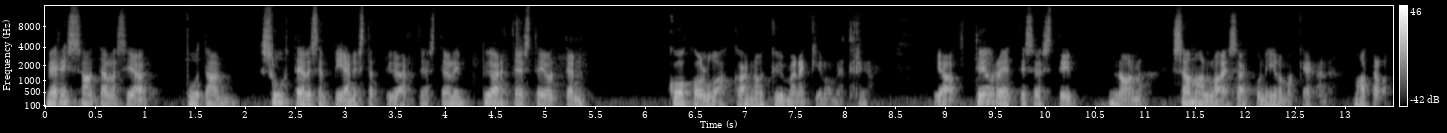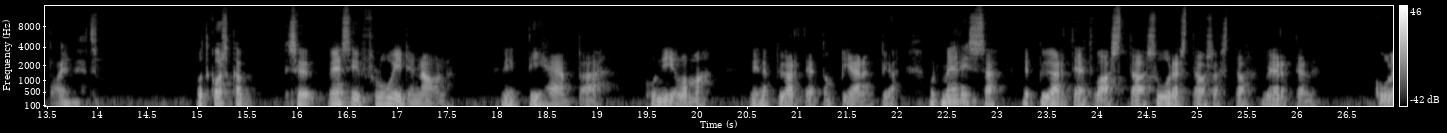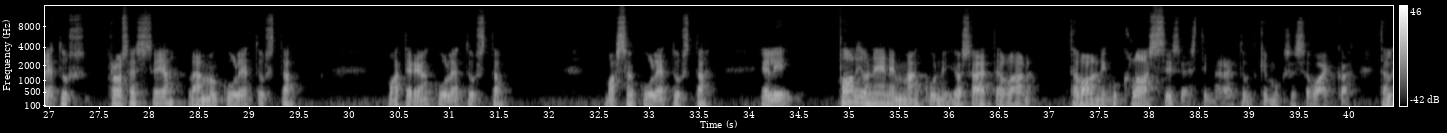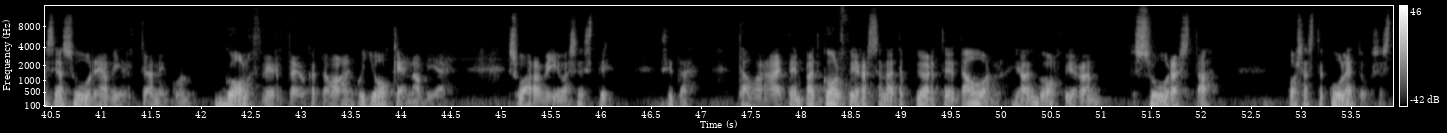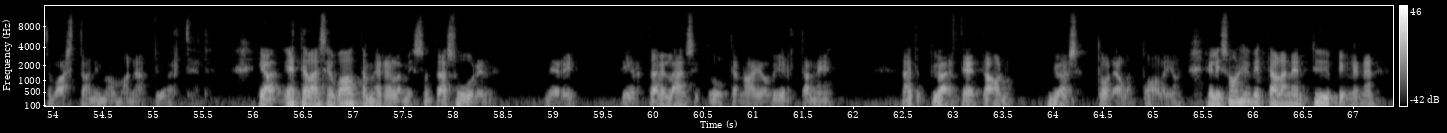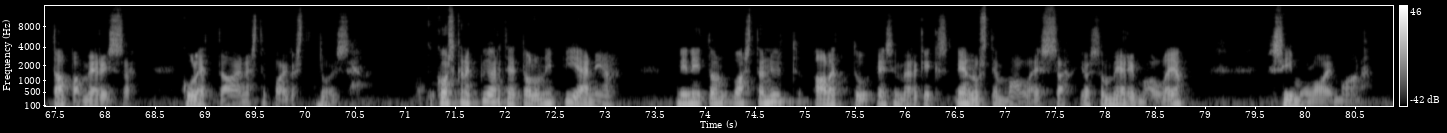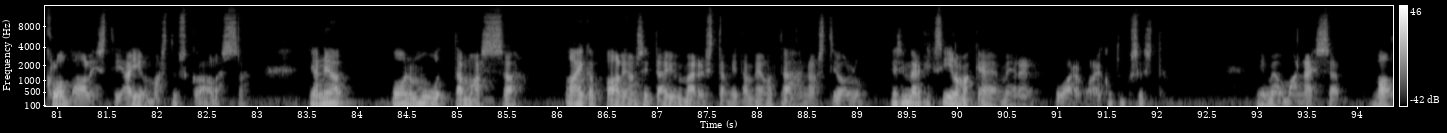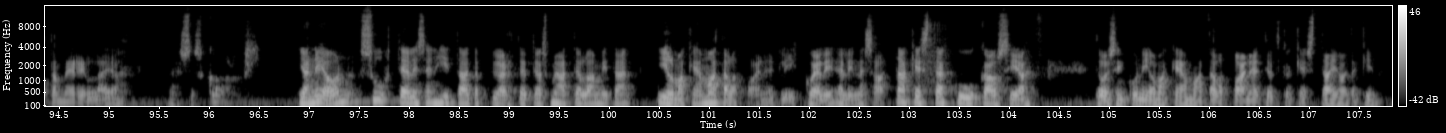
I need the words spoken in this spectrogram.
Merissä on tällaisia, puhutaan suhteellisen pienistä pyörteistä, eli pyörteistä, joiden koko luokka on noin 10 kilometriä. Ja teoreettisesti ne on samanlaisia kuin ilmakehän matalapaineet. Mutta koska se vesi fluidina on niin tiheämpää kuin ilma, niin ne pyörteet on pienempiä. Mutta merissä ne pyörteet vastaa suuresta osasta merten kuljetusprosesseja, lämmön kuljetusta, materiaan kuljetusta, massan kuljetusta. Eli paljon enemmän kuin jos ajatellaan tavallaan niin kuin klassisesti merentutkimuksessa vaikka tällaisia suuria virtoja, niin kuin golfvirta, joka tavallaan niin kuin jokena vie suoraviivaisesti sitä tavaraa eteenpäin. Että golfvirrassa näitä pyörteitä on, ja golfvirran suuresta osasta kuljetuksesta vastaa nimenomaan nämä pyörteet. Ja eteläisen valtamerellä, missä on tämä suurin merivirta, eli länsituulten ajovirta, niin näitä pyörteitä on myös todella paljon. Eli se on hyvin tällainen tyypillinen tapa merissä kuljettaa aineesta paikasta toiseen. Koska ne pyörteet ovat olleet niin pieniä, niin niitä on vasta nyt alettu esimerkiksi ennustemalleissa, joissa on merimalleja, simuloimaan globaalisti ja ilmastoskaalassa. Ja ne on muuttamassa aika paljon sitä ymmärrystä, mitä meillä on tähän asti ollut esimerkiksi ilmakehän meren vuorovaikutuksesta nimenomaan näissä valtamerillä ja näissä skaaloissa. Ja ne on suhteellisen hitaita pyörteitä, jos me ajatellaan, mitä ilmakehän matalapaineet liikkuu. Eli, eli ne saattaa kestää kuukausia, toisin kuin ilmakehän matalapaineet, jotka kestää joitakin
